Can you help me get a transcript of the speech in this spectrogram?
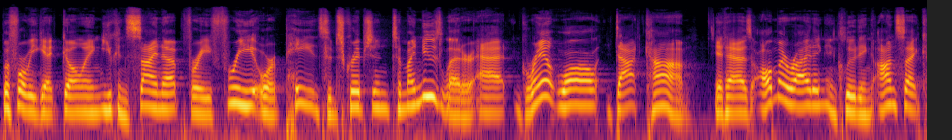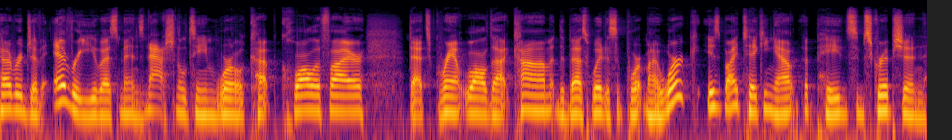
Before we get going, you can sign up for a free or paid subscription to my newsletter at grantwahl.com. It has all my writing, including on site coverage of every U.S. men's national team World Cup qualifier. That's grantwahl.com. The best way to support my work is by taking out a paid subscription.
